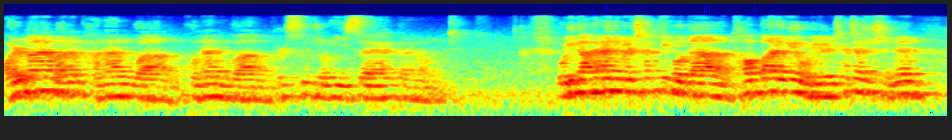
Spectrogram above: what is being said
얼마나 많은 방황과 고난과 불순종이 있어야 할까요? 우리가 하나님을 찾기보다 더 빠르게 우리를 찾아주시는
